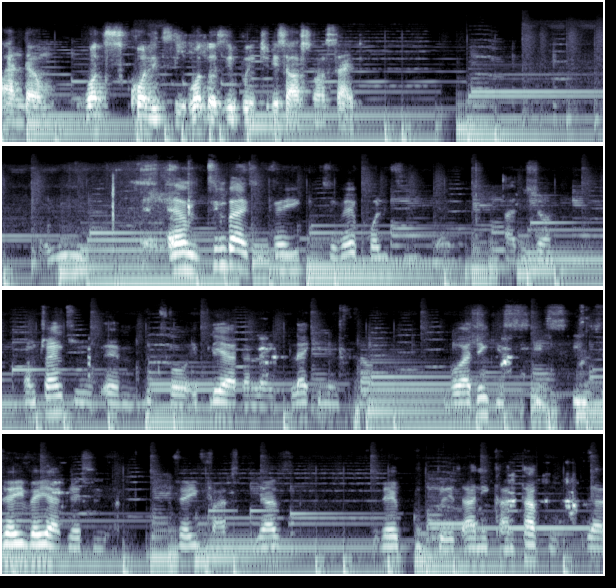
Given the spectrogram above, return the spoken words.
and um, what's quality? What does he bring to this Arsenal side? Um, Timber is a very, it's a very quality um, addition. I'm trying to um, look for a player that like like him now, but I think he's he's, he's very very aggressive, very fast. He has very good pace and he can tackle. Yeah,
